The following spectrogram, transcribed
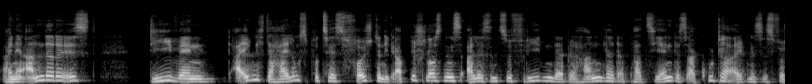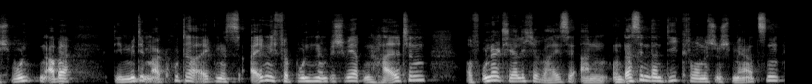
Eine andere ist, die, wenn eigentlich der Heilungsprozess vollständig abgeschlossen ist, alle sind zufrieden, der Behandler, der Patient, das Akutereignis ist verschwunden, aber die mit dem Akutereignis eigentlich verbundenen Beschwerden halten auf unerklärliche Weise an. Und das sind dann die chronischen Schmerzen,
